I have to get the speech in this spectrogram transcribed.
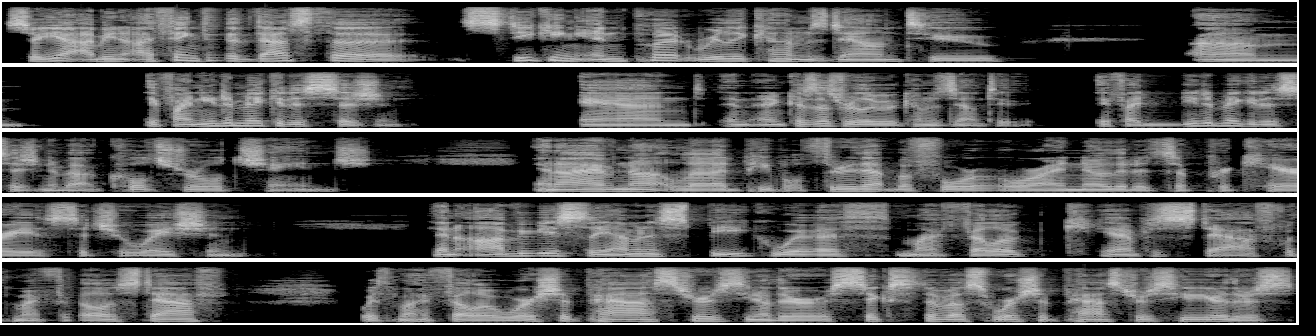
so yeah, I mean, I think that that's the seeking input really comes down to um, if I need to make a decision, and and because that's really what it comes down to. If I need to make a decision about cultural change, and I have not led people through that before, or I know that it's a precarious situation, then obviously I'm going to speak with my fellow campus staff, with my fellow staff, with my fellow worship pastors. You know, there are six of us worship pastors here. There's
